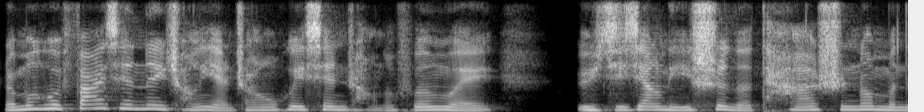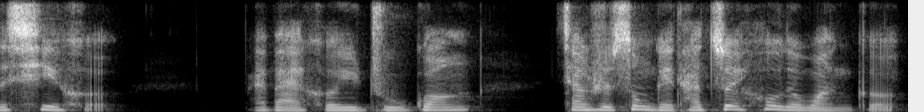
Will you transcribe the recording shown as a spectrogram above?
人们会发现那场演唱会现场的氛围与即将离世的他是那么的契合。白百合与烛光，像是送给他最后的挽歌。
